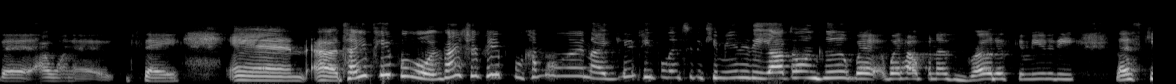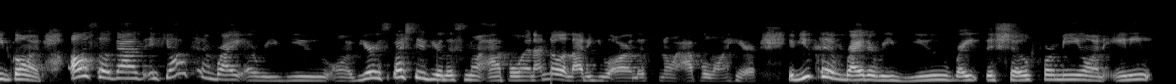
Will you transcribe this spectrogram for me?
that i want to say. And uh tell your people invite your people. Come on like get people into the community. Y'all doing good with with helping us grow this community. Let's keep going. Also, guys, if y'all can write a review on if you're especially if you're listening on Apple, and I know a lot of you are listening on Apple on here. If you can write a review, rate the show for me on any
